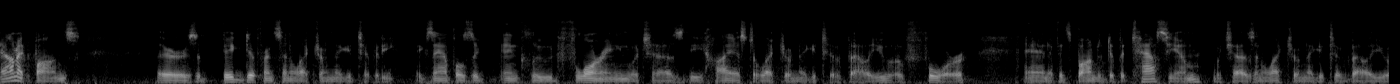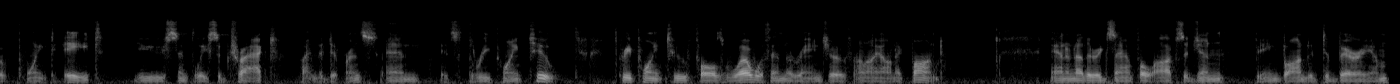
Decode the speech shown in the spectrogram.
Ionic bonds, there's a big difference in electronegativity. Examples include fluorine, which has the highest electronegative value of 4, and if it's bonded to potassium, which has an electronegative value of 0.8, you simply subtract find the difference, and it's 3.2. 3.2 falls well within the range of an ionic bond. And another example, oxygen being bonded to barium,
